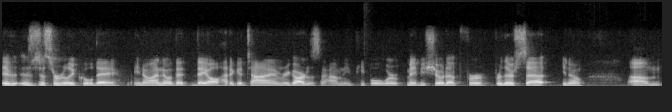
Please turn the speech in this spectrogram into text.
it, it was just a really cool day. You know, I know that they all had a good time, regardless of how many people were maybe showed up for for their set. You know, um,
